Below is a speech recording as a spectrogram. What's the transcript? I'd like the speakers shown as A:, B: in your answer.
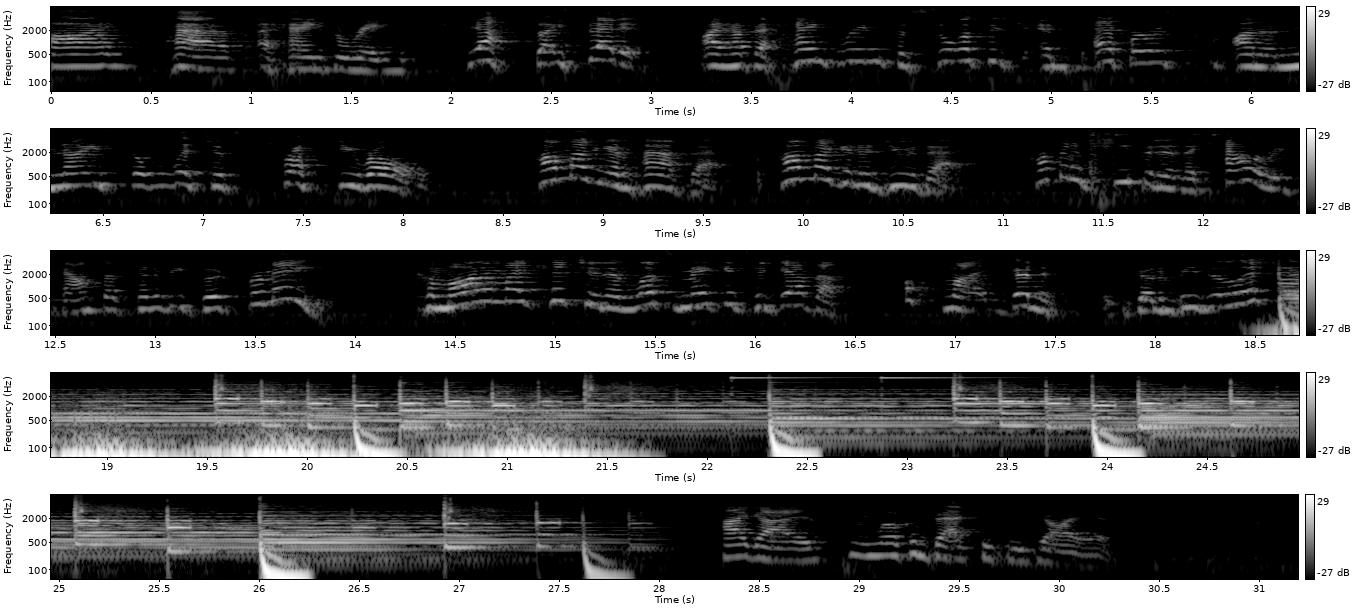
A: I have a hankering. Yes, I said it. I have a hankering for sausage and peppers on a nice, delicious, crusty roll. How am I going to have that? How am I going to do that? How can I keep it in a calorie count that's going to be good for me? Come on in my kitchen and let's make it together. Oh my goodness, it's going to be delicious. Welcome back to Dee Diets.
